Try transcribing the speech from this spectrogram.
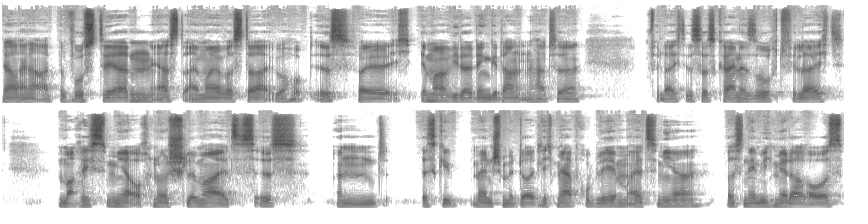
Ja, eine Art Bewusstwerden, erst einmal, was da überhaupt ist, weil ich immer wieder den Gedanken hatte, vielleicht ist das keine Sucht, vielleicht mache ich es mir auch nur schlimmer, als es ist. Und es gibt Menschen mit deutlich mehr Problemen als mir was nehme ich mir daraus,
